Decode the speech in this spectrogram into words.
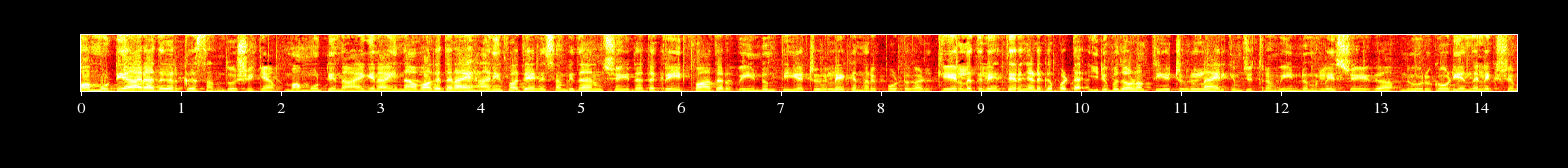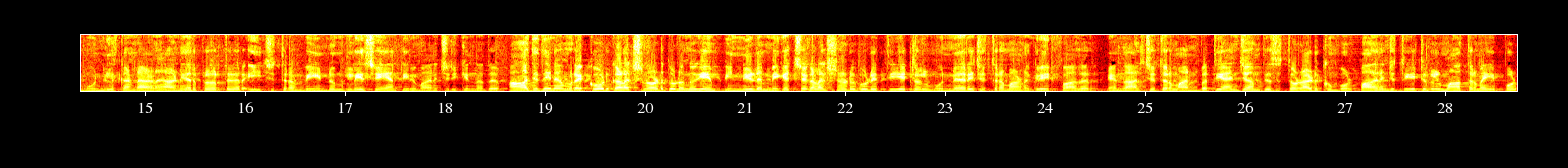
മമ്മൂട്ടി ആരാധകർക്ക് സന്തോഷിക്കാം. മമ്മൂട്ടി നായകനായി നവാഗതനായ ഹനീഫ് അദേനെ സംവിധാനം ചെയ്ത ദ ഗ്രേറ്റ് ഫാദർ വീണ്ടും തിയേറ്ററുകളിലേക്ക് എന്ന റിപ്പോർട്ടുകൾ. കേരളത്തിലെ തിരഞ്ഞെടുക്കപ്പെട്ട ഇരുപതോളം തിയേറ്ററുകളിലായിരിക്കും ചിത്രം വീണ്ടും റിലീസ് ചെയ്യുക. നൂറ് കോടി എന്ന ലക്ഷ്യം മുന്നിൽ കണ്ടാണ് അണിയർ പ്രവർത്തകർ ഈ ചിത്രം വീണ്ടും റിലീസ് ചെയ്യാൻ തീരുമാനിച്ചിരിക്കുന്നത്. ആദ്യ ദിനം റെക്കോർഡ് കളക്ഷനോടെ തുടങ്ങുകയും പിന്നീട് മികച്ച കളക്ഷനോട് കൂടി തിയേറ്ററിൽ മുന്നേറിയ ചിത്രമാണ് ഗ്രേറ്റ് ഫാദർ. എന്നാൽ ചിത്രം അൻപത്തി അഞ്ചാം ദിവസത്തോടടുക്കുമ്പോൾ പതിനഞ്ച് തിയേറ്ററുകൾ മാത്രമേ ഇപ്പോൾ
